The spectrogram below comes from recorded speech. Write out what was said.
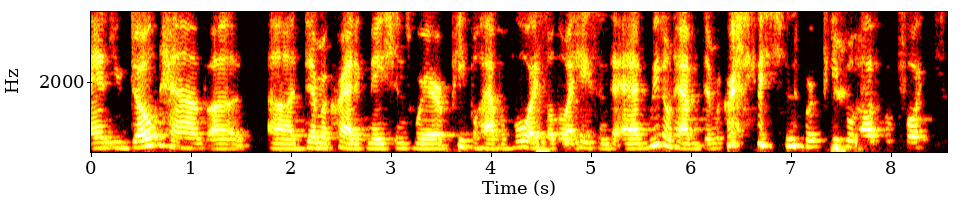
and you don't have uh, uh, democratic nations where people have a voice, although I hasten to add, we don't have a democratic nation where people have a voice.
